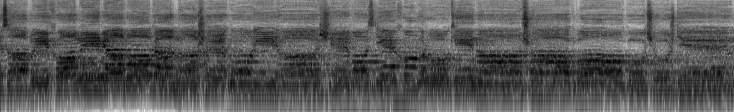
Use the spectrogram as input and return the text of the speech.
Аще забыхом имя Бога нашего, и аще воздехом руки наша к Богу чуждему.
